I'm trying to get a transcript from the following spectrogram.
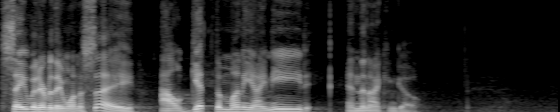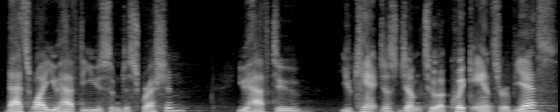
say whatever they want to say, I'll get the money I need and then I can go. That's why you have to use some discretion. You have to you can't just jump to a quick answer of yes.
